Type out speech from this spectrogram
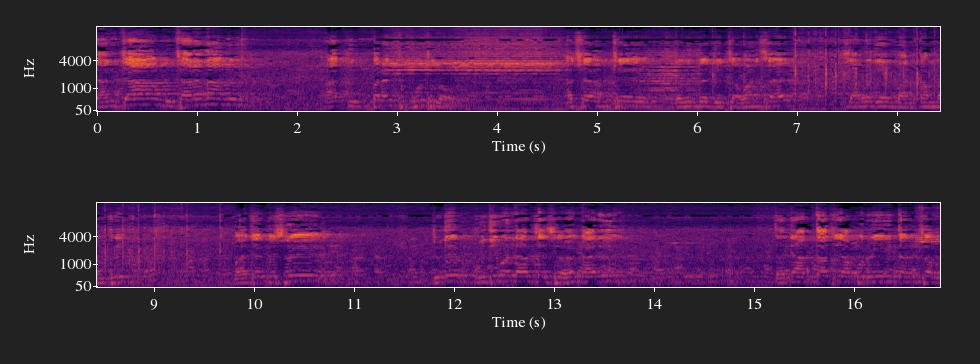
त्यांच्या विचारांना आम्ही आज इथपर्यंत पोचलो असे आमचे रवींद्रजी चव्हाण साहेब सार्वजनिक बांधकाम मंत्री माझे दुसरे जुने विधिमंडळाचे सहकारी त्यांनी आत्ताच यापूर्वी त्यांचं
